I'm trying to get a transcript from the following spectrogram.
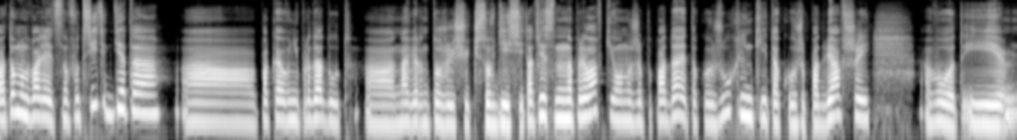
Потом он валяется на фудсити где-то, а, пока его не продадут, а, наверное, тоже еще часов 10. Соответственно, на прилавке он уже попадает такой жухленький, такой уже подвявший. Вот. И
